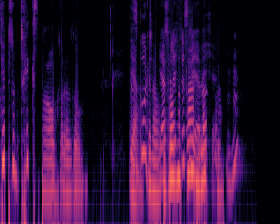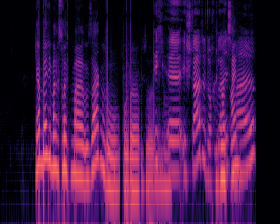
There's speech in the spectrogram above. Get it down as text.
Tipps und Tricks braucht oder so. Das ja, ist gut. Genau. Ja, das vielleicht wissen Plan, wir ja ne? welche. Mhm. Ja, Melly, magst du vielleicht mal sagen so? Oder so? Ich, äh, ich starte doch gleich mal.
